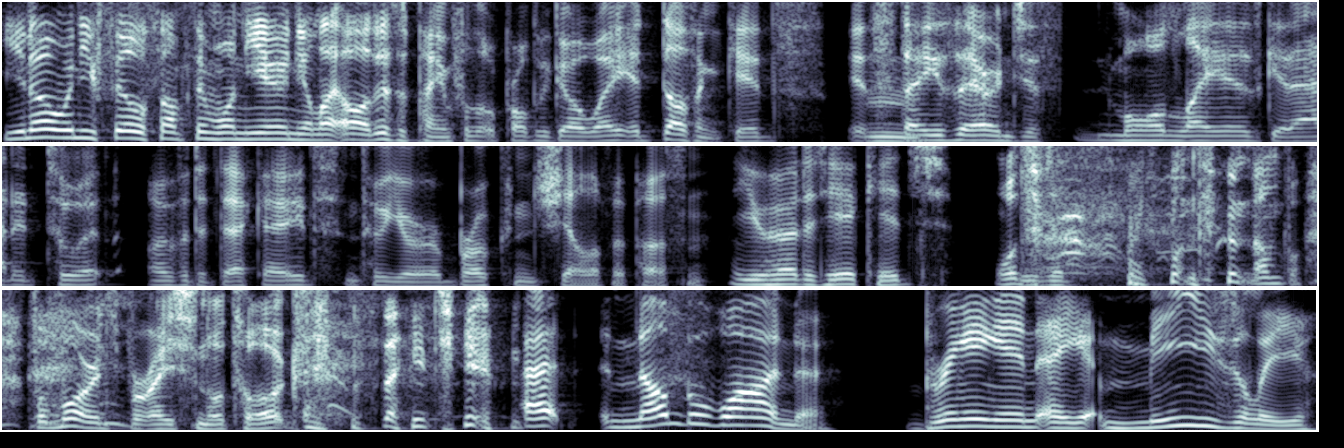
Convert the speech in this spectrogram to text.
You know, when you feel something one year and you're like, oh, this is painful, it'll probably go away. It doesn't, kids. It Mm. stays there and just more layers get added to it over the decades until you're a broken shell of a person. You heard it here, kids. What's, These what's the number? For more inspirational talks, stay tuned. At number one, bringing in a measly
